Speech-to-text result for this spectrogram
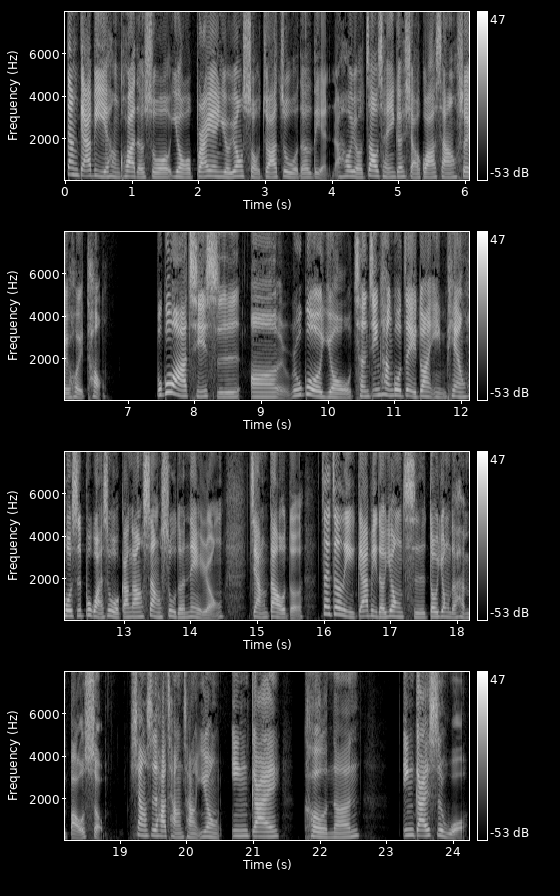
但 Gabby 也很快的说，有 Brian 有用手抓住我的脸，然后有造成一个小刮伤，所以会痛。不过啊，其实，呃，如果有曾经看过这一段影片，或是不管是我刚刚上述的内容讲到的，在这里 Gabby 的用词都用得很保守，像是他常常用应该、可能、应该是我、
